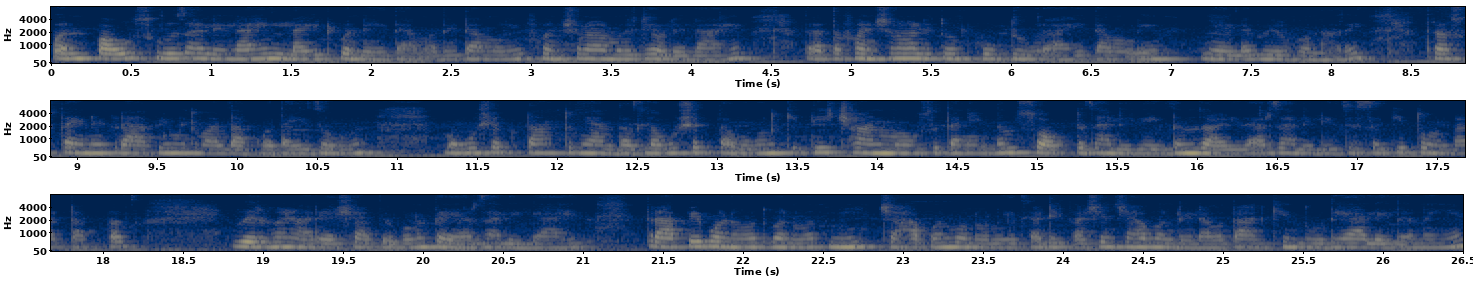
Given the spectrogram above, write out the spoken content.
पण पाऊस सुरू झालेला आहे लाइट पण नाही त्यामध्ये. त्यामुळे फंक्शन हॉलमध्ये ठेवलेला आहे. तर आता फंक्शन हॉल इथून खूप दूर आहे. त्यामुळे यायला वेळ होणार आहे. तर असं ताईने इकडे आपी मी तुम्हाला दाखवत आहे जवळून. बघू शकता तुम्ही अंदाज लावू शकता बघून किती छान मऊसूत आणि एकदम सॉफ्ट झालेली एकदम जाळीदार झालेली. जसं की तोंडात टाकताच विरघळणारे असे आपे बनवून तयार झालेले आहेत. तर आपे बनवत बनवत मी चहा पण बनवून घेतला. डिकाशन चहा बनलेला होता. आणखीन दूधही आलेलं नाही आहे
